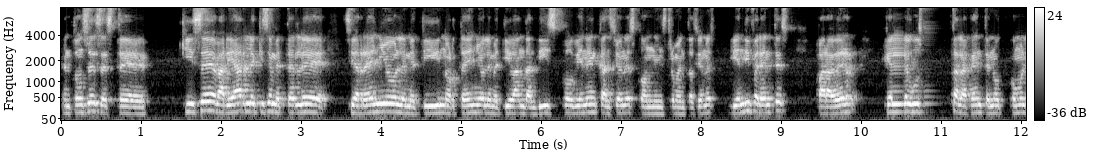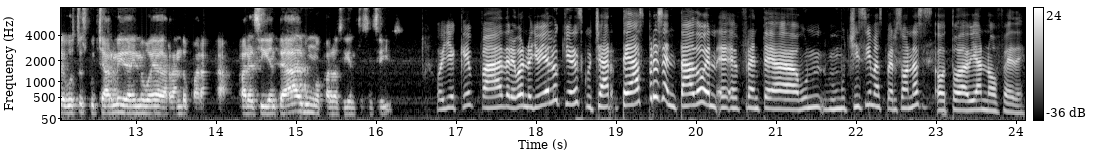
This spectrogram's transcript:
Entonces, este, quise variarle, quise meterle cierreño, le metí norteño, le metí banda al disco. Vienen canciones con instrumentaciones bien diferentes para ver qué le gusta a la gente, ¿no? Cómo le gusta escucharme y de ahí me voy agarrando para, para el siguiente álbum o para los siguientes sencillos. Oye, qué padre. Bueno, yo ya lo quiero escuchar. ¿Te has presentado en, eh, frente a muchísimas personas o todavía no, Fede?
